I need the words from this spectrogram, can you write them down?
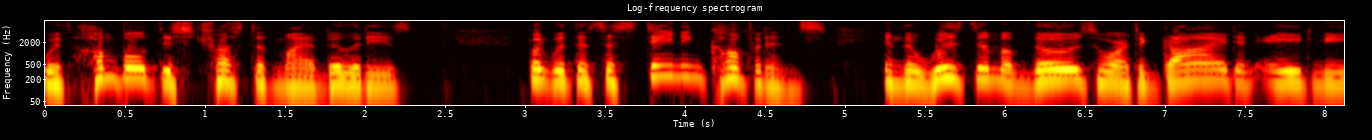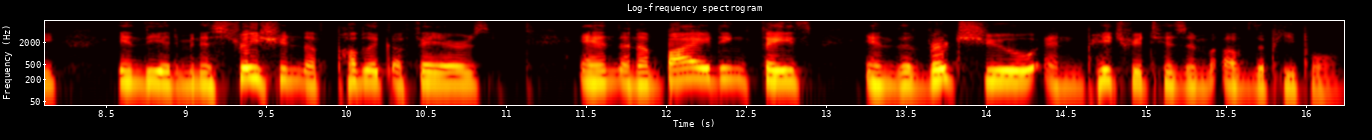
with humble distrust of my abilities, but with a sustaining confidence in the wisdom of those who are to guide and aid me in the administration of public affairs, and an abiding faith in the virtue and patriotism of the people.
